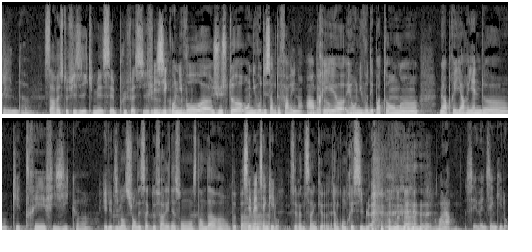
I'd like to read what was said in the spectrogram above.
rien de. Ça reste physique, mais c'est plus facile. Physique au niveau, euh, juste au niveau des sacs de farine. Après, euh, et au niveau des pâtons, euh, mais après, il n'y a rien de, qui est très physique. euh. Et les dimensions des sacs de farine, elles sont standards, on peut pas. C'est 25 kilos. C'est 25 euh, incompressibles. on peut pas. voilà, c'est 25 kilos.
